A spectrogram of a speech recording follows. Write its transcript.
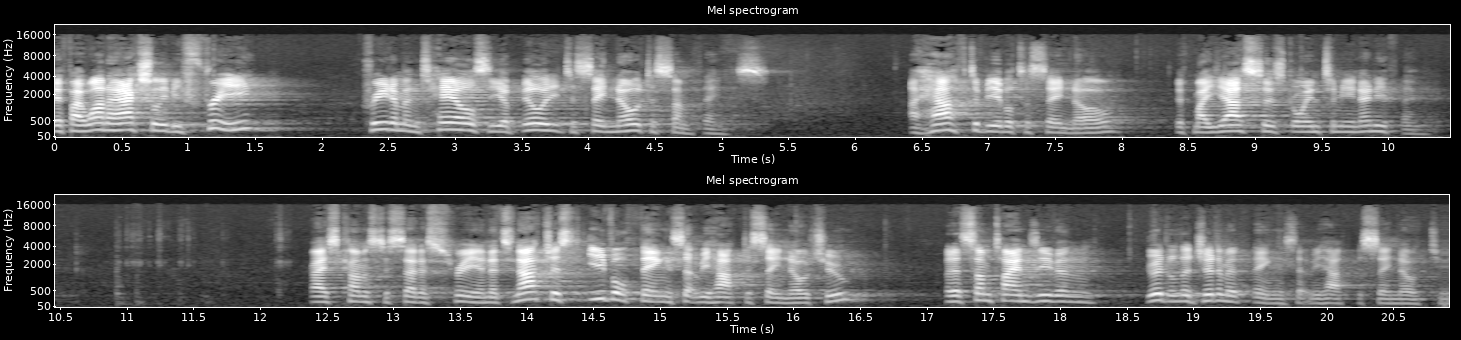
if I want to actually be free, freedom entails the ability to say no to some things. I have to be able to say no if my yes is going to mean anything. Christ comes to set us free. And it's not just evil things that we have to say no to, but it's sometimes even good, legitimate things that we have to say no to.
